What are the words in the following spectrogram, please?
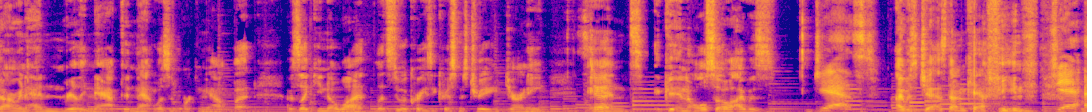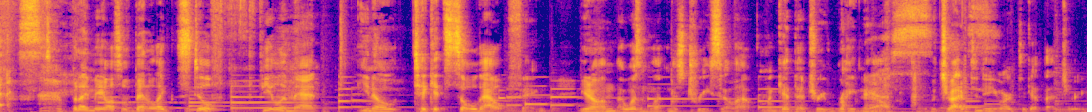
Darwin hadn't really napped and that wasn't working out. But I was like, you know what? Let's do a crazy Christmas tree journey. Let's do it. and and also I was Jazzed. I was jazzed on caffeine, Jazzed. but I may also have been like still feeling that you know tickets sold out thing. You know, I'm, I wasn't letting this tree sell out. I'm gonna get that tree right now. Yes. We'll drive to New York to get that tree.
